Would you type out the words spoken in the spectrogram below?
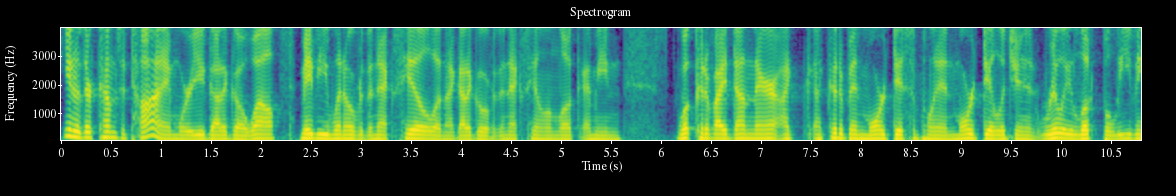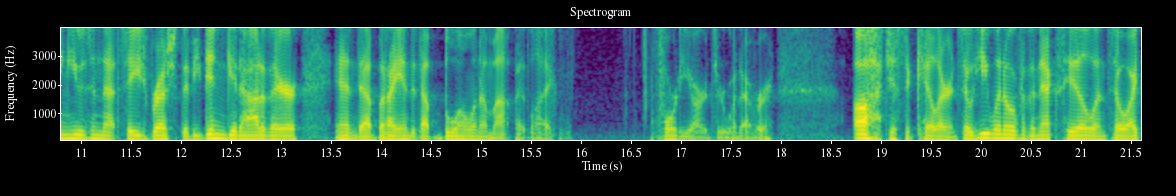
you know, there comes a time where you got to go, well, maybe he went over the next hill, and I got to go over the next hill and look. I mean, what could have I done there? I, I could have been more disciplined, more diligent, really looked believing he was in that sagebrush that he didn't get out of there. And, uh, but I ended up blowing him up at like 40 yards or whatever. Ah, just a killer. And so he went over the next hill. And so I,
